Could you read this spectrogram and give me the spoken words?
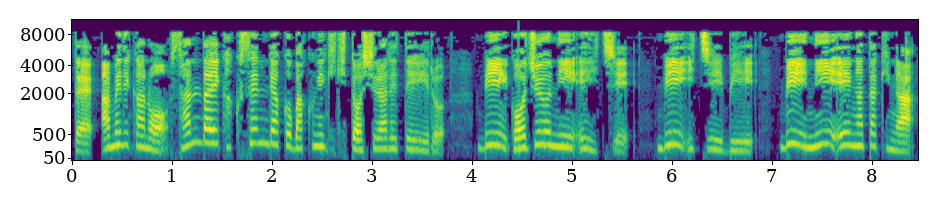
てアメリカの三大核戦略爆撃機と知られている B52H、B1B、B2A 型機が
